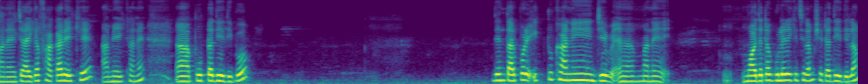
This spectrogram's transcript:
মানে জায়গা ফাঁকা রেখে আমি এখানে পুরটা দিয়ে দিব। দেন তারপরে একটুখানি যে মানে ময়দাটা গুলে রেখেছিলাম সেটা দিয়ে দিলাম।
